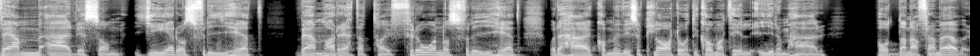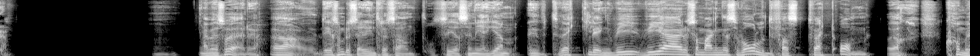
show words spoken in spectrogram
Vem är det som ger oss frihet? Vem har rätt att ta ifrån oss frihet? Och Det här kommer vi såklart återkomma till i de här poddarna framöver. Ja, men så är det. Ja, det är som du säger intressant att se sin egen utveckling. Vi, vi är som Agnes Wold fast tvärtom. Och jag kommer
